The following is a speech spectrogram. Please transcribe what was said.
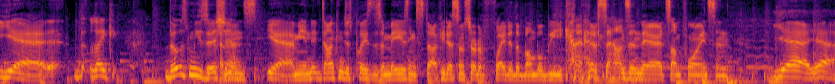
Yeah, like those musicians. yeah, I mean, Duncan just plays this amazing stuff. He does some sort of flight of the bumblebee kind of sounds in there at some points, and Yeah, yeah.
